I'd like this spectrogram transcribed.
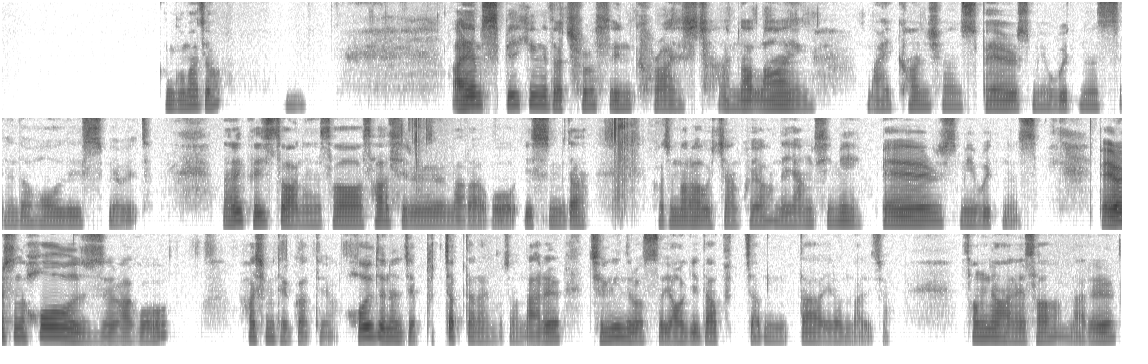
궁금하죠? I am speaking the truth in Christ. I'm not lying. My conscience bears me witness in the Holy Spirit. 나는 그리스도 안에서 사실을 말하고 있습니다. 거짓말하고 있지 않고요. 내 양심이 bears me witness. bears는 holds라고 하시면 될 것 같아요. hold는 이제 붙잡다라는 거죠. 나를 증인으로서 여기다 붙잡다 이런 말이죠. 성령 안에서 나를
